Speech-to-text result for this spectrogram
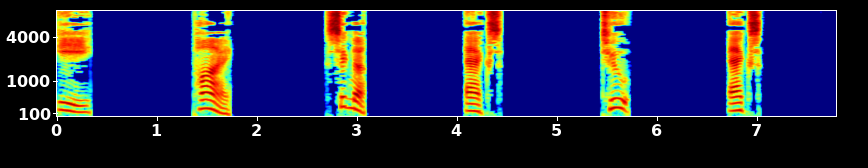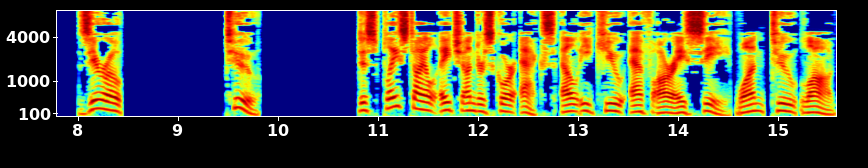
e pi sigma x 2 x 0 2 Display style h underscore x leq frac 1 2 log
